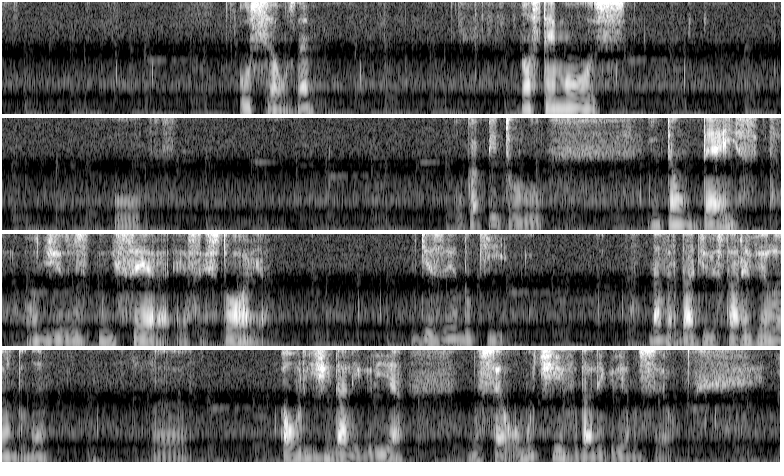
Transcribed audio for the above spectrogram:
os sãos, né? Nós temos o o capítulo então 10, onde Jesus insera essa história dizendo que na verdade, ele está revelando né, uh, a origem da alegria no céu, o motivo da alegria no céu.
